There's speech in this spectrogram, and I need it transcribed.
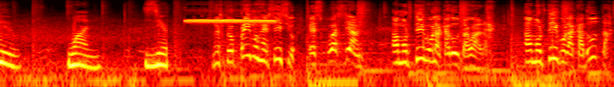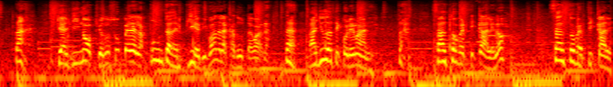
2 1 0 nuestro primo ejercicio es jump amortiguo la caduta guarda amortiguo la caduta. Que el ginocchio no supere la punta del pie. Guarda la caduta guarda ayúdate con le mani salto verticale no salto verticale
